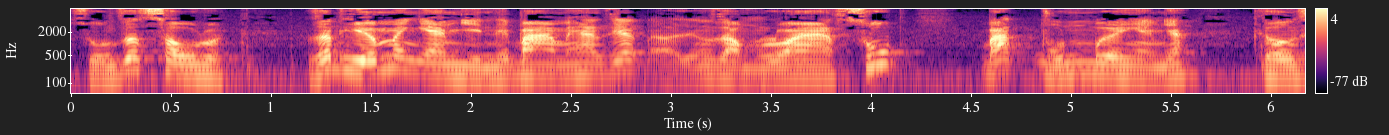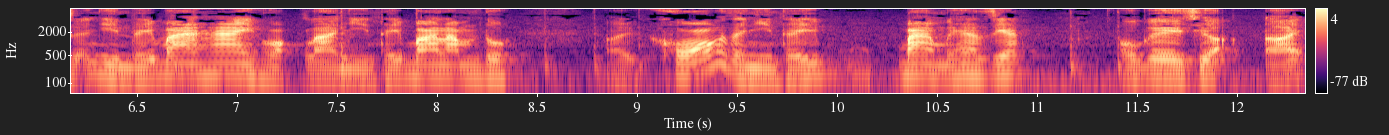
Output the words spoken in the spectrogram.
xuống rất sâu luôn. Rất hiếm anh em nhìn thấy 30Hz ở những dòng loa súp bát 40 anh em nhé. Thường sẽ nhìn thấy 32 hoặc là nhìn thấy 35 thôi. Đấy, khó có thể nhìn thấy 30Hz ok chưa? Đấy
